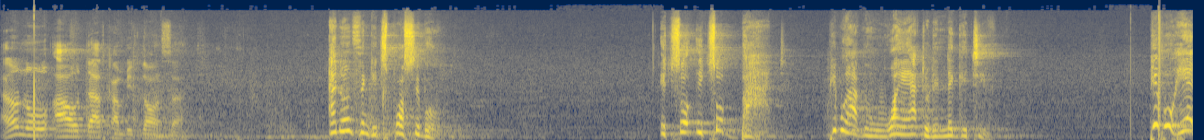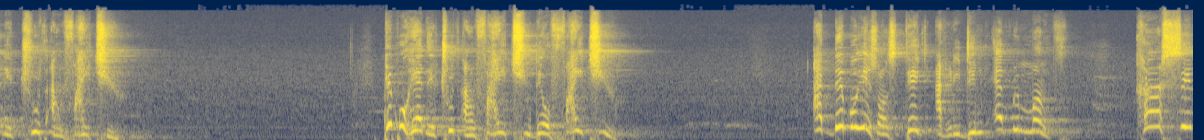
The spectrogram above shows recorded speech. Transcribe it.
I don't know how that can be done, sir. I don't think it's possible. It's so, it's so bad. People have been wired to the negative. People hear the truth and fight you. People hear the truth and fight you. They'll fight you. Adeboye is on stage at Redeemed every month, cursing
